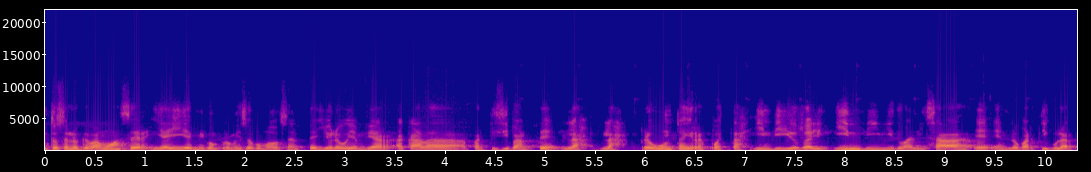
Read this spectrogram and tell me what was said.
Entonces, lo que vamos a hacer, y ahí es mi compromiso como docente, yo le voy a enviar a cada participante las, preguntas y respuestas individual, individualizadas eh, en lo particular.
